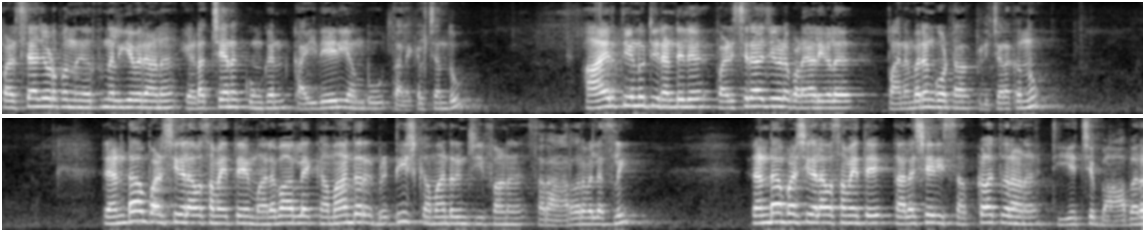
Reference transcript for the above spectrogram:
പഴശ്ശിരാജയോടൊപ്പം നേതൃത്വം നൽകിയവരാണ് എടച്ചേന കുങ്കൻ കൈതേരി അമ്പു തലക്കൽ ചന്തു. ആയിരത്തി എണ്ണൂറ്റി രണ്ടിൽ പഴശ്ശിരാജയുടെ പടയാളികൾ പനമ്പരം കോട്ട പിടിച്ചടക്കുന്നു. രണ്ടാം പഴശ്ശികലാപ സമയത്തെ മലബാറിലെ കമാൻഡർ ബ്രിട്ടീഷ് കമാൻഡർ ഇൻ ചീഫാണ് സർ ആർദർ വെല്ലസ്ലി. രണ്ടാം പഴശ്ശികലാപ സമയത്തെ തലശ്ശേരി സബ് കളക്ടറാണ് ടി എച്ച് ബാബർ.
